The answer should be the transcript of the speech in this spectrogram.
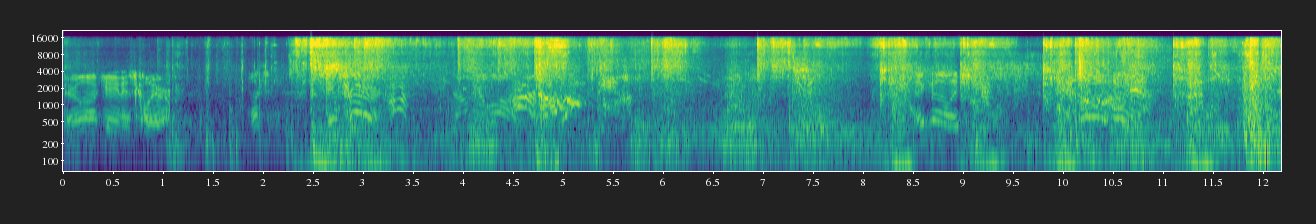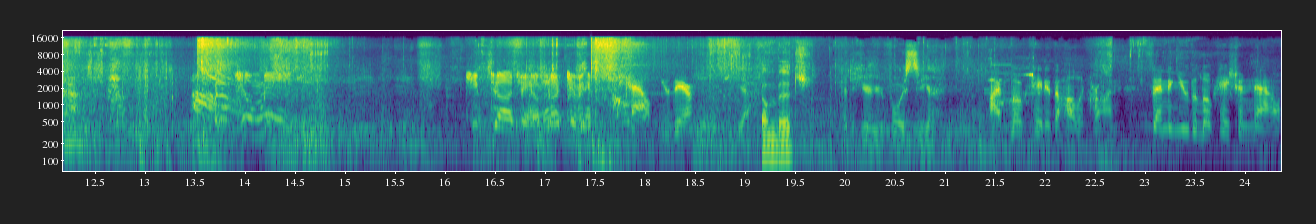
Airlock 8 is clear. What? Intruder! Sound the alarm. Acknowledged. Don't kill me! Keep dodging. I'm not giving Cal, you there? Yeah, Dumb bitch. good to hear your voice here. I've located the holocron. Sending you the location now.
